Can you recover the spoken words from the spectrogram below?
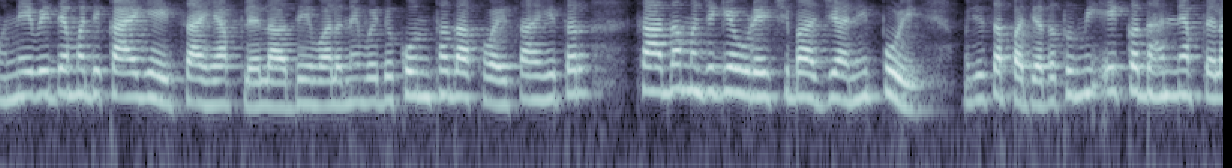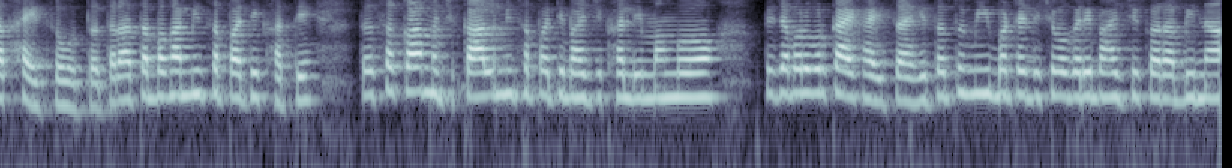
मग नैवेद्यामध्ये काय घ्यायचं आहे आपल्याला? देवाला नैवेद्य कोणता दाखवायचा आहे? तर साधा म्हणजे गेवड्याची भाजी आणि पोळी म्हणजे चपाती. आता तुम्ही एक धान्य आपल्याला खायचं होतं तर आता बघा मी चपाती खाते. तर सकाळ म्हणजे काल मी चपाती भाजी खाल्ली. मग त्याच्याबरोबर काय खायचं आहे? तर तुम्ही बटाट्याची वगैरे भाजी करा बिना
